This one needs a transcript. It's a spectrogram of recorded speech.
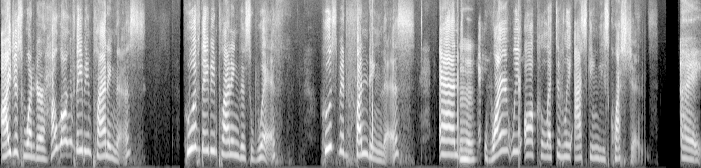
I just wonder how long have they been planning this? Who have they been planning this with? Who's been funding this? And Mhm. why aren't we all collectively asking these questions? I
